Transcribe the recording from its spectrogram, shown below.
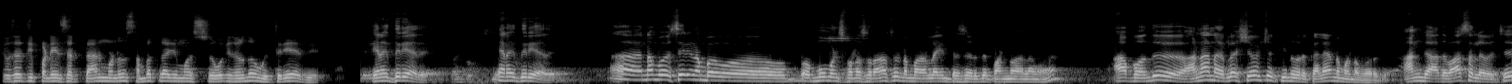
சிவசக்தி பாண்டியன் சார் பிளான் பண்ணது சம்பத்ராஜ் மாஸ்டர் ஓகே சொன்னது உங்களுக்கு தெரியாது. எனக்கு தெரியாது. எனக்கு தெரியாது. நம்ம சரி நம்ம மூமெண்ட்ஸ் பண்ண சொல்கிறாங்க சொல்லி நம்ம நல்லா இன்ட்ரெஸ்ட் எடுத்து பண்ணோம் எல்லாம். அப்போ வந்து அண்ணா நகரில் சிவசக்தின்னு ஒரு கல்யாண மண்டபம் இருக்குது அங்கே அது வாசலில் வச்சு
